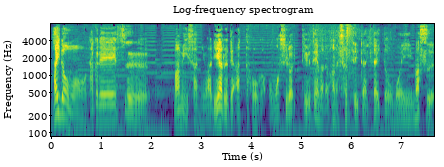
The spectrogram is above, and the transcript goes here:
はいどうも、タクです。マミーさんにはリアルであった方が面白いというテーマでお話しさせていただきたいと思います。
